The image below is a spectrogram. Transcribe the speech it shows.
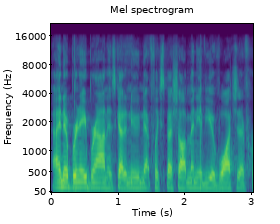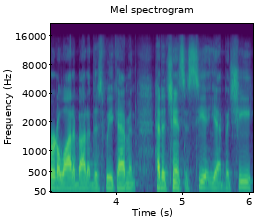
I know Brene Brown has got a new Netflix special out. Many of you have watched it. I've heard a lot about it this week. I haven't had a chance to see it yet, but she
